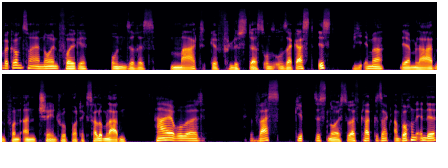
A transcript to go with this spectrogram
Willkommen zu einer neuen Folge unseres Marktgeflüsters. Und unser Gast ist, wie immer, der Mladen von Unchained Robotics. Hallo Mladen. Hi Robert. Was gibt es Neues? Du hast gerade gesagt, am Wochenende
